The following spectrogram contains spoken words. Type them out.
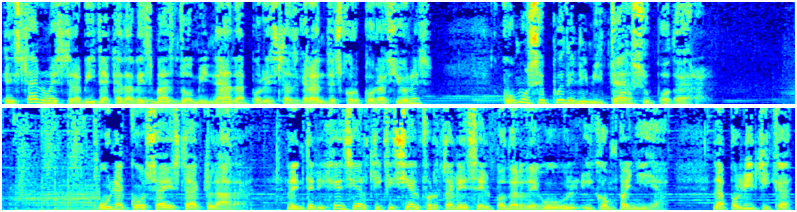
¿Está nuestra vida cada vez más dominada por estas grandes corporaciones? ¿Cómo se puede limitar su poder? Una cosa está clara. La inteligencia artificial fortalece el poder de Google y compañía. La política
